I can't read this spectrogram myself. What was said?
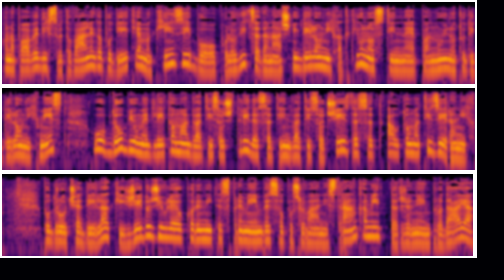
Po napovedih svetovalnega podjetja McKinsey bo polovica današnjih delovnih aktivnosti, ne pa nujno tudi delovnih mest, v obdobju med letoma 2030 in 2060 avtomatiziranih. Področja dela ki že doživljajo korenite spremembe, so poslovanje s strankami, trženje in prodaja,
